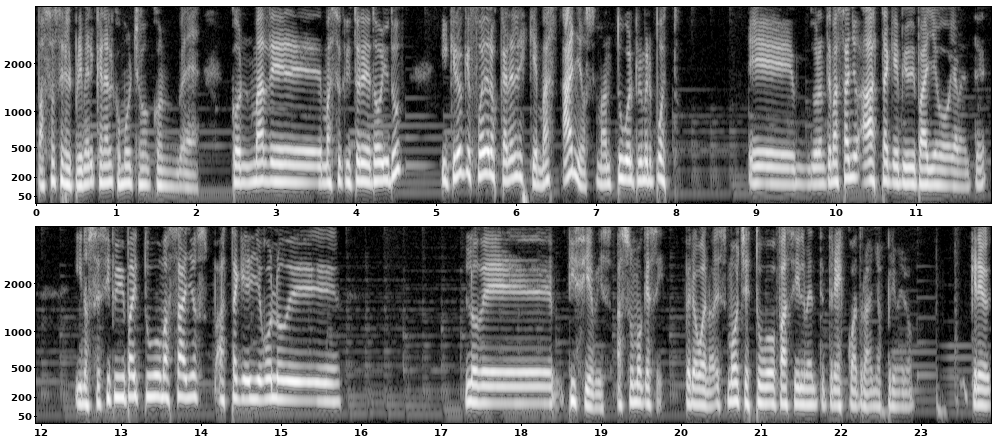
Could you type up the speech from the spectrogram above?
pasó a ser el primer canal con mucho, con, eh, con más de más suscriptores de todo YouTube y creo que fue de los canales que más años mantuvo el primer puesto. Eh, durante más años hasta que PewDiePie llegó obviamente. Y no sé si PewDiePie tuvo más años hasta que llegó lo de lo de T-Series. Asumo que sí. Pero bueno, Smoch estuvo fácilmente 3-4 años primero. Creo,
